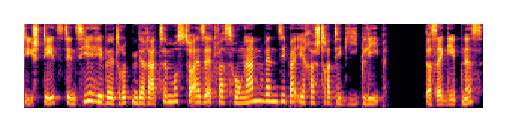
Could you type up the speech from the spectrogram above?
Die stets den Zierhebel drückende Ratte musste also etwas hungern, wenn sie bei ihrer Strategie blieb. Das Ergebnis?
